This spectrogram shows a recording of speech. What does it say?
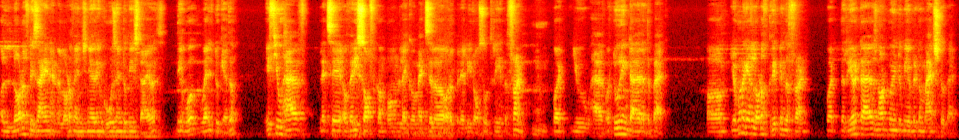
a lot of design and a lot of engineering goes into these tires. They work well together. If you have, let's say, a very soft compound like a Metzeler or a Pirelli Rosso 3 in the front, but you have a touring tire at the back, um, you're going to get a lot of grip in the front, but the rear tire is not going to be able to match to that.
